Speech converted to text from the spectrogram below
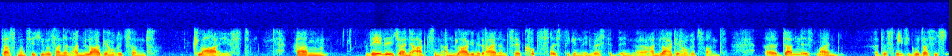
dass man sich über seinen Anlagehorizont klar ist. Ähm, Wähle ich eine Aktienanlage mit einem sehr kurzfristigen Investi in, äh, Anlagehorizont, äh, dann ist mein das Risiko, dass ich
